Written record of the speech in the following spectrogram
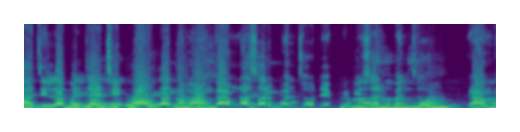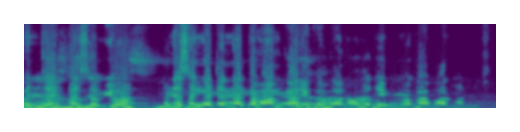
આ જિલ્લા પંચાયત સીટમાં આવતા તમામ ગામના સરપંચો, ડેપ્યુટી સરપંચો, ગ્રામ પંચાયતના સભ્યો અને સંગઠનના તમામ કાર્યકર્તાનો હૃદયપૂર્વક આભાર માનું છું.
